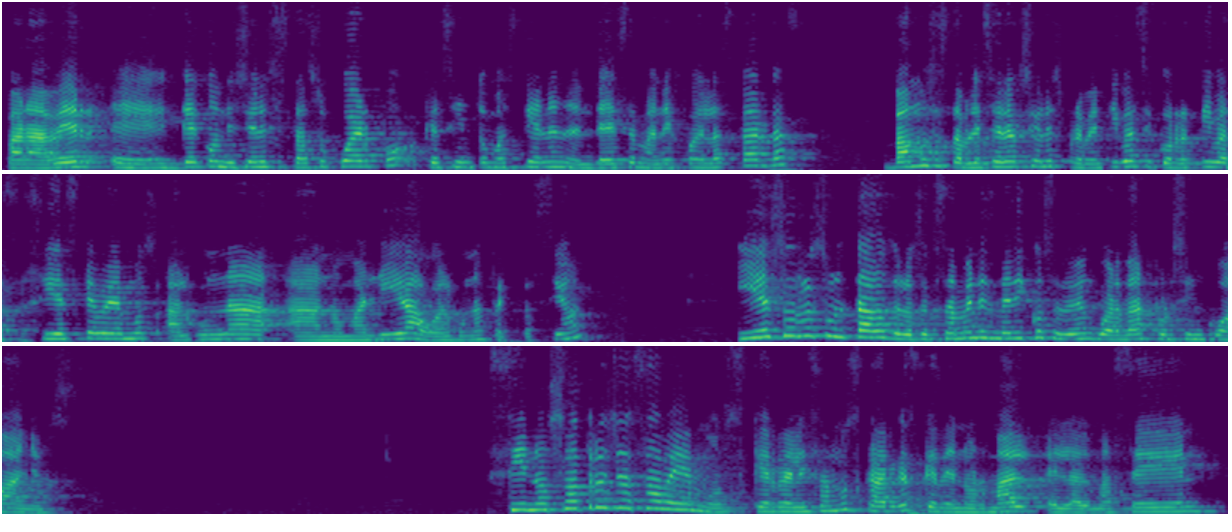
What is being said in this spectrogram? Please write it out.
para ver eh, en qué condiciones está su cuerpo, qué síntomas tienen de ese manejo de las cargas. Vamos a establecer acciones preventivas y correctivas si es que vemos alguna anomalía o alguna afectación. Y esos resultados de los exámenes médicos se deben guardar por cinco años. Si nosotros ya sabemos que realizamos cargas que de normal el almacén,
